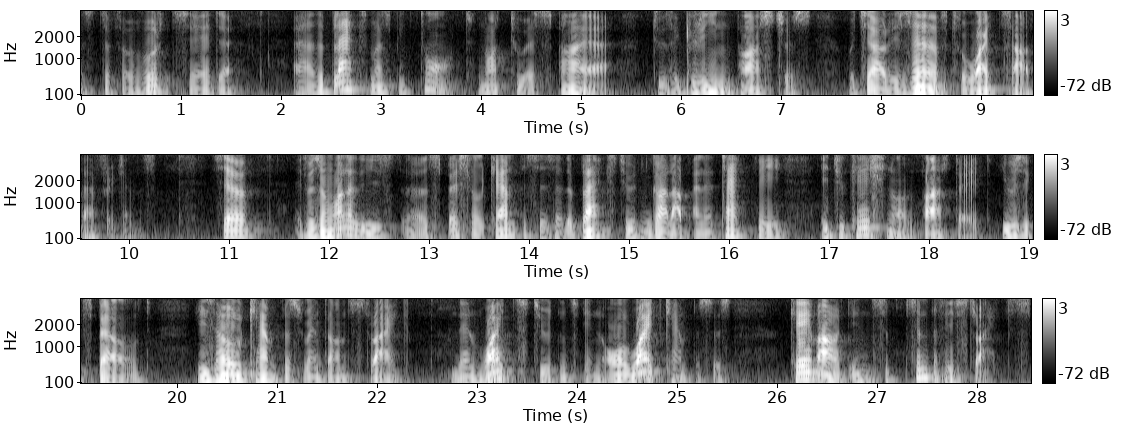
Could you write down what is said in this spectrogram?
Mr. Verwoerd, said, uh, uh, the blacks must be taught not to aspire to the green pastures which are reserved for white South Africans. So it was on one of these uh, special campuses that a black student got up and attacked the educational apartheid. He was expelled. His whole campus went on strike. Then white students in all white campuses came out in sy- sympathy strikes.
